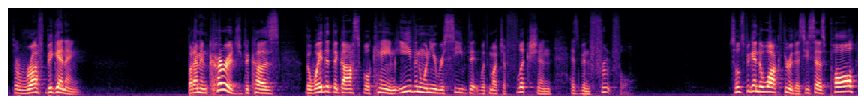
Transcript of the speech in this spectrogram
It's a rough beginning. But I'm encouraged because the way that the gospel came, even when you received it with much affliction, has been fruitful. So let's begin to walk through this. He says, Paul,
